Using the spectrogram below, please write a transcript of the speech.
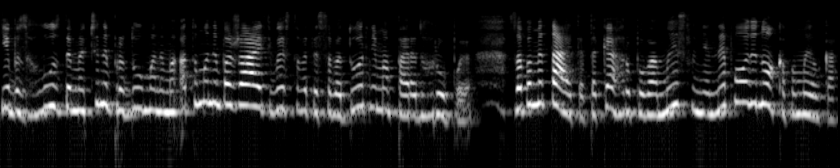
є безглуздими чи непродуманими, а тому не бажають виставити себе дурнями перед групою. Запам'ятайте, таке групове мислення не поодинока помилка.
